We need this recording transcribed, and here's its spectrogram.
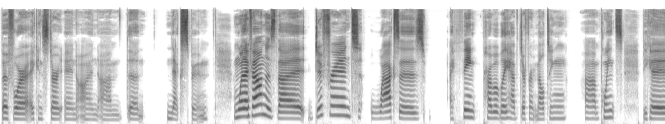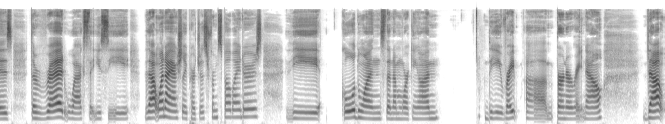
before I can start in on um, the next spoon. And what I found is that different waxes, I think, probably have different melting um, points because the red wax that you see, that one I actually purchased from Spellbinders. The gold ones that I'm working on, the right um, burner right now, that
